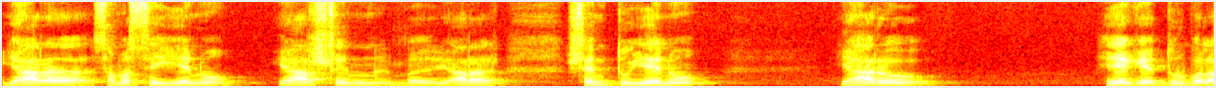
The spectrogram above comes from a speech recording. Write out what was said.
ಯಾರ ಸಮಸ್ಯೆ ಏನು, ಯಾರ ಸ್ಟ್ರೆನ್ ಯಾರ ಸ್ಟ್ರೆಂತು ಏನು, ಯಾರು ಹೇಗೆ ದುರ್ಬಲ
